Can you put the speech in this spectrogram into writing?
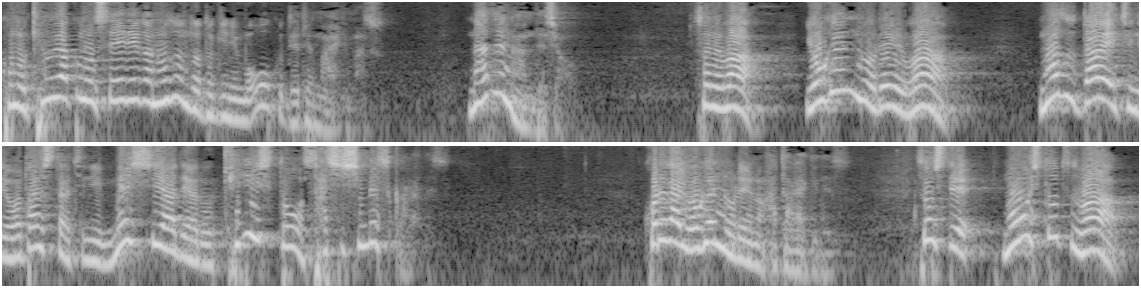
この旧約の精霊が望んだ時にも多く出てまいります。なぜなんでしょう？それは、予言の例は、まず第一に私たちにメシアであるキリストを指し示すからです。これが予言の霊の働きです。そしてもう一つは、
